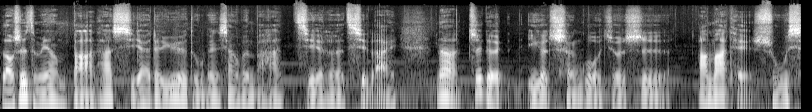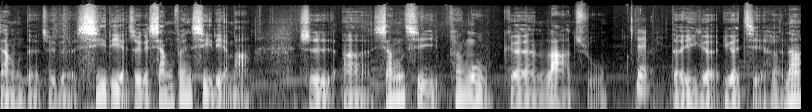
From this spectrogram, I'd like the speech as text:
老师怎么样把他喜爱的阅读跟香氛把它结合起来。那这个一个成果就是阿玛特书香的这个系列，这个香氛系列嘛，是呃香气喷雾跟蜡烛对的一个一个结合。那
